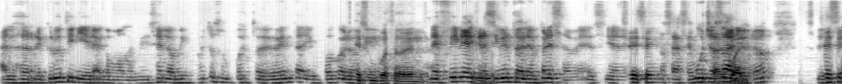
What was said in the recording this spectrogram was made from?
a los de recruiting y era como que me decían lo mismo, esto es un puesto de venta y un poco lo es que un puesto de venta. define el crecimiento de la empresa, me decían. O sea, hace muchos años, ¿no? Sí, sí,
